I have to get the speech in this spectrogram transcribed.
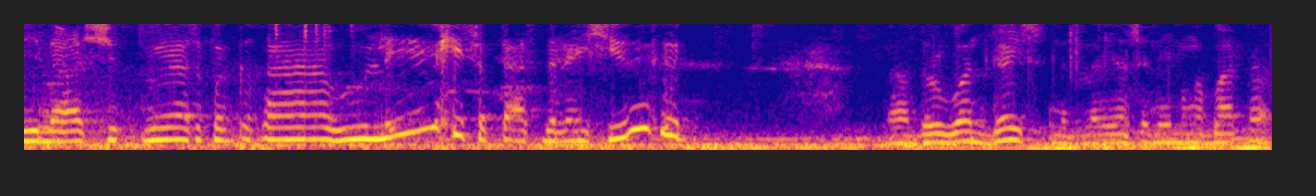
Hindi na-shoot mo nga sa pagkakahuli. Sa taas na na-shoot. Another one guys. Naglayasan na yung mga bata.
